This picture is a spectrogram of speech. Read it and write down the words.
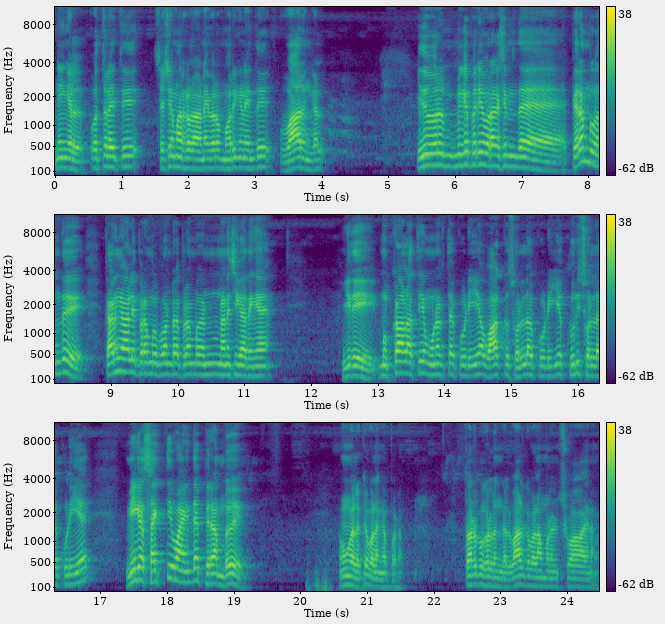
நீங்கள் ஒத்துழைத்து சிஷ்யமார்கள் அனைவரும் ஒருங்கிணைந்து வாருங்கள். இது ஒரு மிகப்பெரிய ஒரு ரகசியம். இந்த பிரம்பு வந்து கருங்காலி பிரம்பு போன்ற பிரம்புன்னு நினச்சிக்காதீங்க. இது முக்காலத்தையும் உணர்த்தக்கூடிய வாக்கு சொல்லக்கூடிய குறி சொல்லக்கூடிய மிக சக்தி வாய்ந்த பிரம்பு. உங்களுக்கு வழங்கப்படும். தொடர்பு கொள்ளுங்கள். வாழ்க வளமுடன். சுவா நம.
